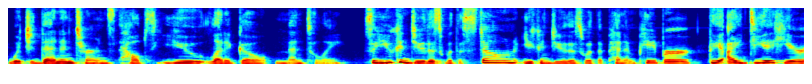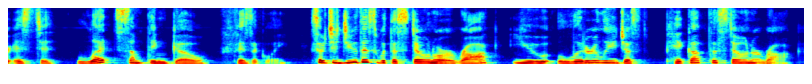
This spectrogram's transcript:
which then in turns helps you let it go mentally. So you can do this with a stone. You can do this with a pen and paper. The idea here is to let something go physically. So to do this with a stone or a rock, you literally just pick up the stone or rock.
